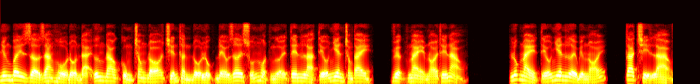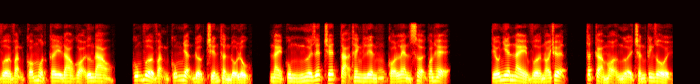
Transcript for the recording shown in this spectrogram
nhưng bây giờ giang hồ đồn đại ưng đao cùng trong đó chiến thần đồ lục đều rơi xuống một người tên là Tiếu Nhiên trong tay, việc này nói thế nào? Lúc này Tiếu Nhiên lười biếng nói, ta chỉ là vừa vặn có một cây đao gọi ưng đao, cũng vừa vặn cũng nhận được chiến thần đồ lục, này cùng ngươi giết chết tạ thanh liên có len sợi quan hệ. Tiếu Nhiên này vừa nói chuyện, tất cả mọi người chấn kinh rồi,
